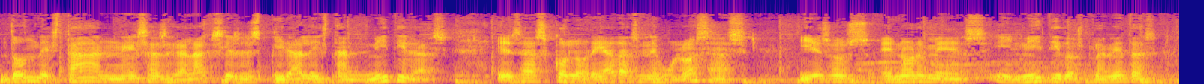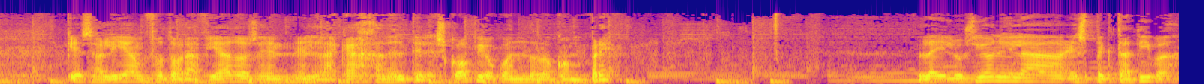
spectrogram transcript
¿Dónde están esas galaxias espirales tan nítidas, esas coloreadas nebulosas y esos enormes y nítidos planetas que salían fotografiados en, la caja del telescopio cuando lo compré? La ilusión y la expectativa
